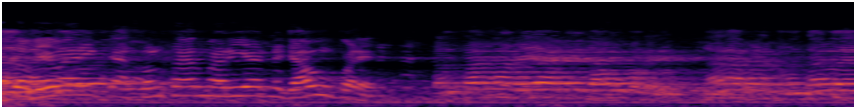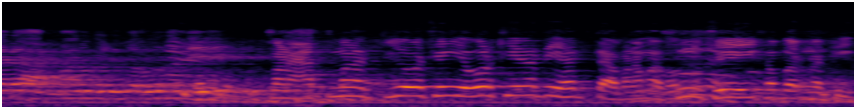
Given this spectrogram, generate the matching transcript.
તો ને ને વ્યવહારિક આ સંસારમાં રહ્યા એટલે જવું પડે. સંસારમાં રહ્યા એટલે જવું પડે. ના ના પણ ધંધાનો એટલે આત્માનું કશું કરવું નથી. પણ આત્મા કયો છે એ ઓળખી નથી શકતા પણ આમાં શું છે એ ખબર નથી.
